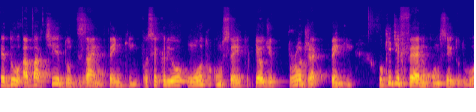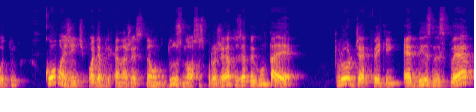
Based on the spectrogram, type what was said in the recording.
Edu, a partir do design thinking, você criou um outro conceito que é o de project thinking. O que difere um conceito do outro? Como a gente pode aplicar na gestão dos nossos projetos? E a pergunta é: project thinking é business plan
